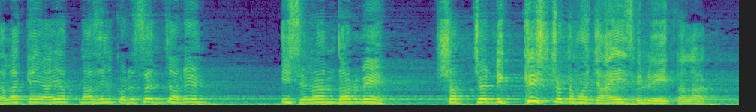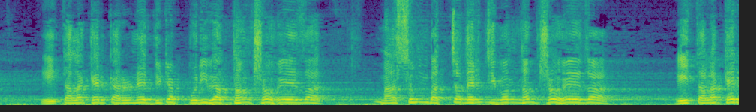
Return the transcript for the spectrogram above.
তালাকে আয়াত নাজিল করেছেন জানেন? ইসলাম ধর্মে সবচেয়ে নিকৃষ্টতম জায়েজ হলো এই তালাক। এই তালাকের কারণে দুইটা পরিবার ধ্বংস হয়ে যা মাসুম বাচ্চাদের জীবন ধ্বংস হয়ে যা এই তালাকের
